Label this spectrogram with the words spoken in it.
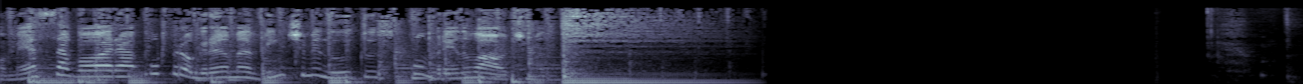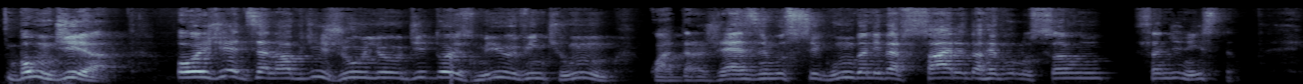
Começa agora o programa 20 Minutos com Breno Altman. Bom dia! Hoje é 19 de julho de 2021, 42 aniversário da Revolução Sandinista.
